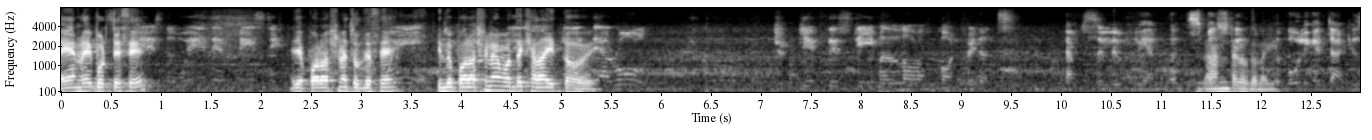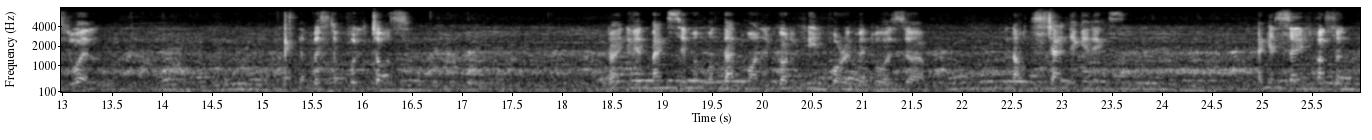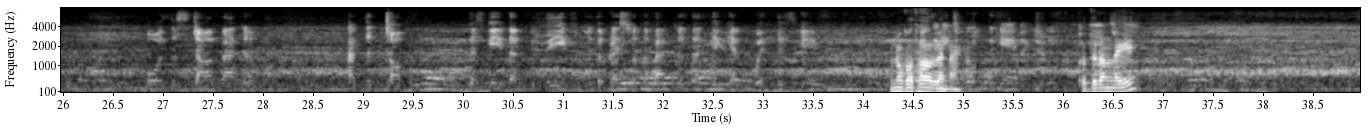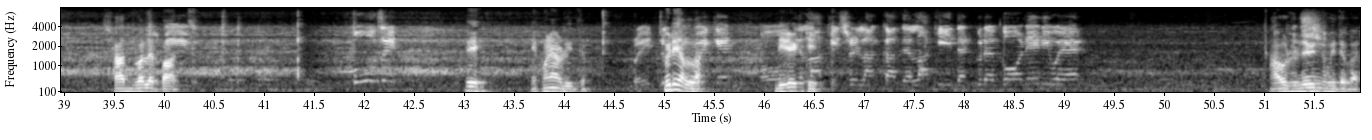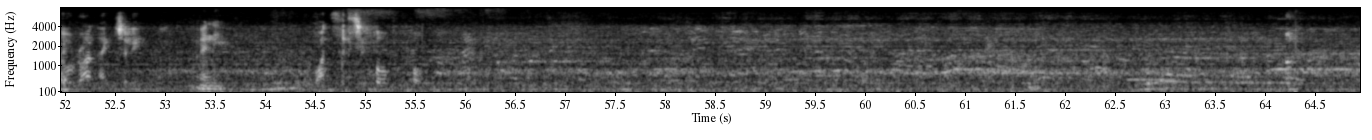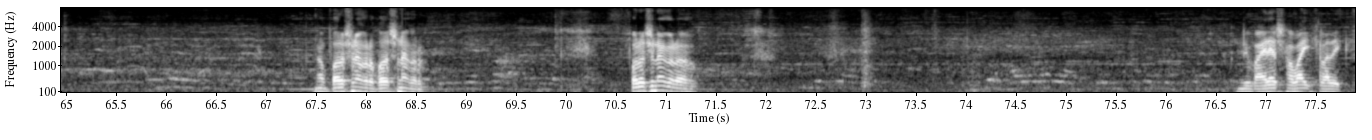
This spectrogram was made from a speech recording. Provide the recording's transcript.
Ryan ভাই পড়তেছে এই যে পড়াশোনা চলতেছে কিন্তু পড়াশোনার মধ্যে খেলা দিতে হবে রানটা কত লাগে. Trying to get maximum that one. You've got feel for him. It was uh, an outstanding innings. I Saif Hassan was the star batter at the top. This gave that belief to the rest of the batters that they can win this game. কোনো কথা হবে না game. কত run লাগে সাত বলে পাঁচ এ এখন আর দিত. Oh, have gone anywhere. Out হলেও কিন্তু হইতে পারে না, পড়াশোনা করো পড়াশোনা করো। পড়াশোনা করো। বাইরে সবাই খেলা at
